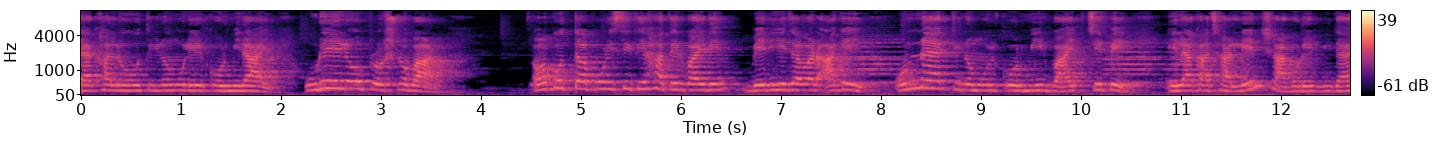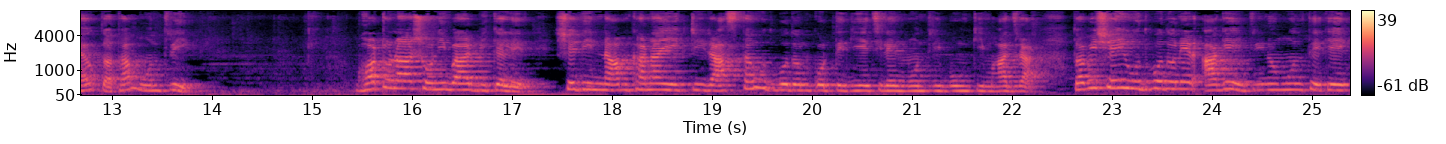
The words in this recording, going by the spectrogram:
দেখাল তৃণমূলের কর্মীরাই। উড়ে এলো প্রশ্নবার। অগত্যা পরিস্থিতি হাতের বাইরে। বেরিয়ে যাওয়ার আগেই অন্য এক তৃণমূল কর্মীর বাইক চেপে এলাকা ছাড়লেন সাগরের বিধায়ক তথা মন্ত্রী। ঘটনা শনিবার বিকেলে। সেদিন নামখানায় একটি রাস্তা উদ্বোধন করতে গিয়েছিলেন মন্ত্রী বঙ্কিম হাজরা। তবে সেই উদ্বোধনের আগেই তৃণমূল থেকে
